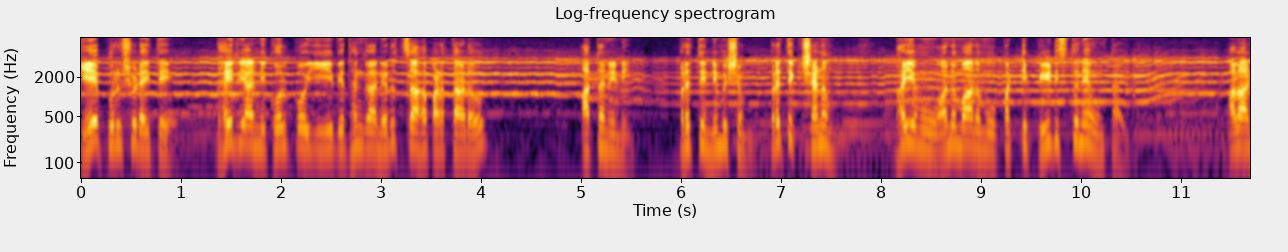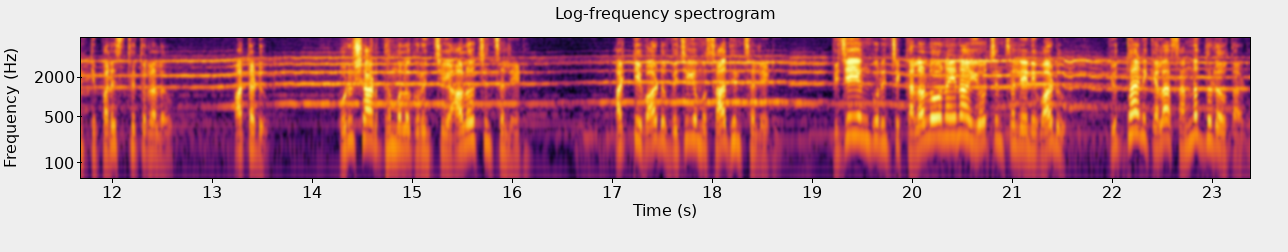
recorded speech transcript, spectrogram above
ఏ పురుషుడైతే ధైర్యాన్ని కోల్పోయి ఈ విధంగా నిరుత్సాహపడతాడో అతనిని ప్రతి నిమిషం ప్రతి క్షణం భయము అనుమానము పట్టి పీడిస్తూనే ఉంటాయి. అలాంటి పరిస్థితులలో అతడు పురుషార్థముల గురించి ఆలోచించలేడు. అట్టివాడు విజయము సాధించలేడు. విజయం గురించి కలలోనైనా యోచించలేని వాడు యుద్ధానికెలా సన్నద్ధుడవుతాడు?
